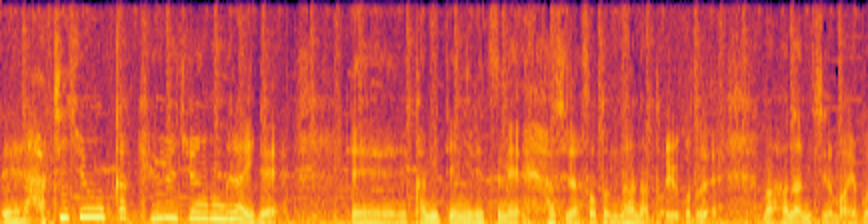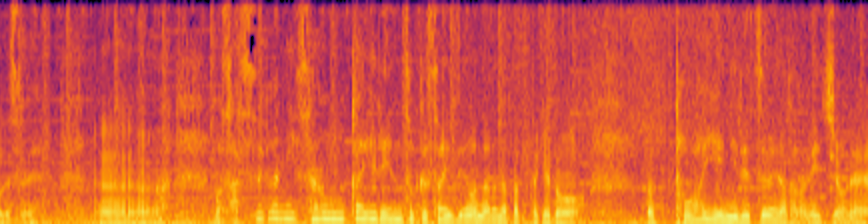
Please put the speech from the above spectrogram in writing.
えー、8巡か9巡ぐらいで、えー、上手2列目、柱外7ということで、まあ、花道の真横ですね。うん、まさすがに3回連続最善はならなかったけど、まあ、とはいえ2列目だからね、一応ね。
